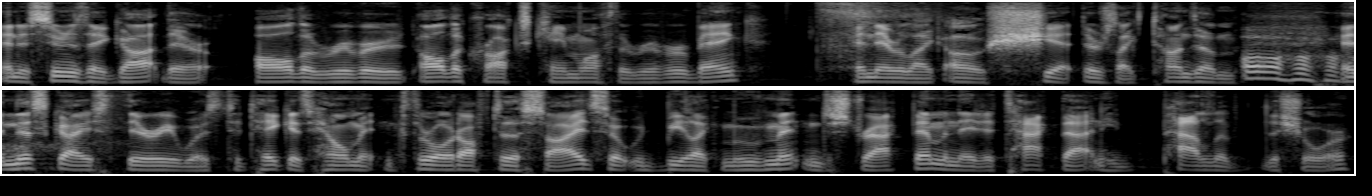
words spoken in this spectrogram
And as soon as they got there, all the river, all the crocs came off the river bank, and they were like, "Oh shit!" There's like tons of them. Oh. And this guy's theory was to take his helmet and throw it off to the side, so it would be like movement and distract them, and they'd attack that, and he'd paddle the shore.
